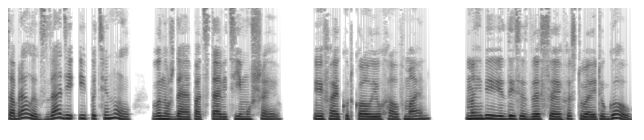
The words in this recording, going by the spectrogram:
собрал их сзади и потянул, вынуждая подставить ему шею. «If I could call you half mine, maybe this is the safest way to go»,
